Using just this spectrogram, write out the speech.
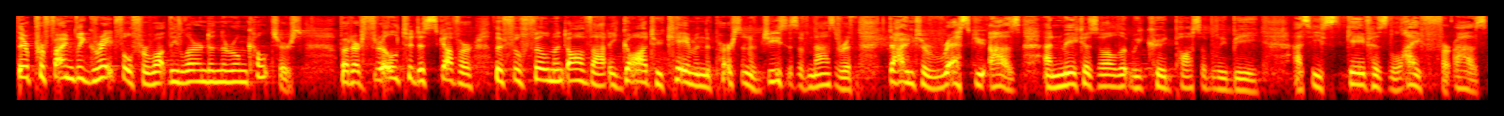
They're profoundly grateful for what they learned in their own cultures, but are thrilled to discover the fulfillment of that a God who came in the person of Jesus of Nazareth down to rescue us and make us all that we could possibly be as he gave his life for us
